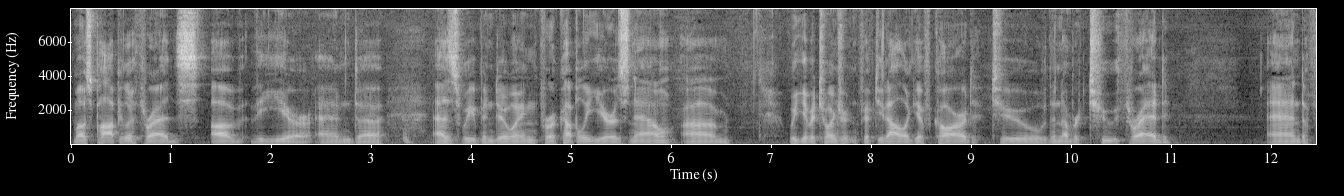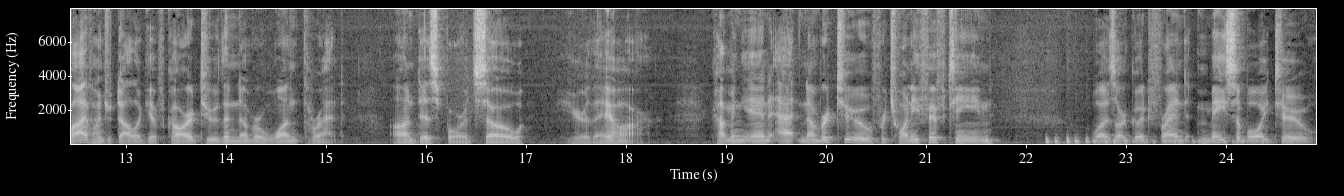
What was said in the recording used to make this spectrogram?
most popular threads of the year. And uh, as we've been doing for a couple of years now, um, we give a $250 gift card to the number two thread and a $500 gift card to the number one thread on Disboard. So here they are. Coming in at number two for 2015 was our good friend Mesa Boy 2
